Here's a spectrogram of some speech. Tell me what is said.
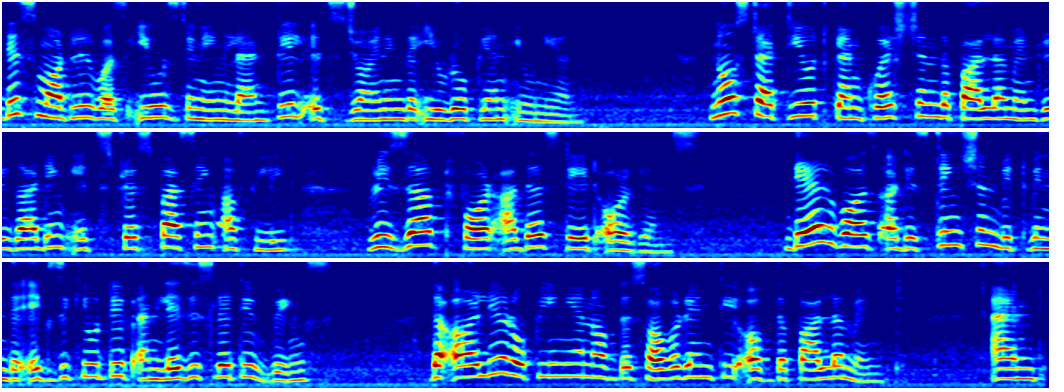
This model was used in England till its joining the European Union. No statute can question the Parliament regarding its trespassing a field reserved for other state organs. There was a distinction between the executive and legislative wings. The earlier opinion of the sovereignty of the Parliament and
